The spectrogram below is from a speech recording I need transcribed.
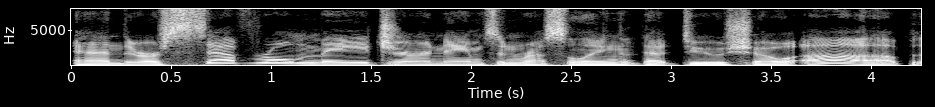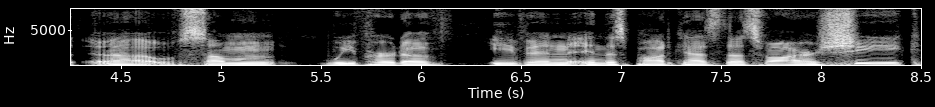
and there are several major names in wrestling that do show up. Uh, some we've heard of even in this podcast thus far: Chic,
